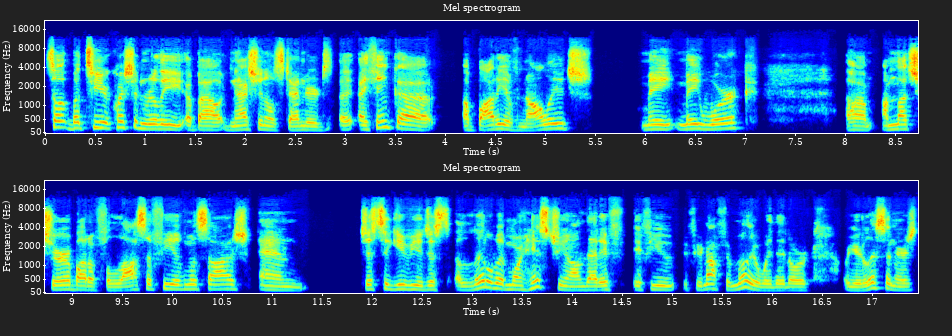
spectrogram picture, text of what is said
So, but to your question, really about national standards, I, I think uh, a body of knowledge may may work. Um, I'm not sure about a philosophy of massage, and just to give you just a little bit more history on that if if you if you're not familiar with it or or your listeners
